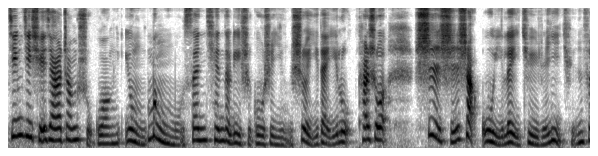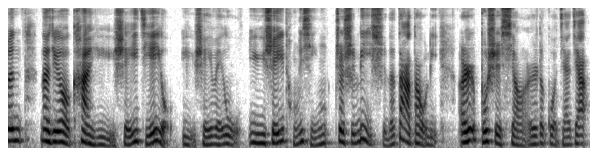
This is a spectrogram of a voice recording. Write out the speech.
经济学家张曙光用孟母三迁的历史故事影射“一带一路”。他说：“事实上，物以类聚，人以群分，那就要看与谁结友，与谁为伍，与谁同行。这是历史的大道理，而不是小儿的过家家。”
